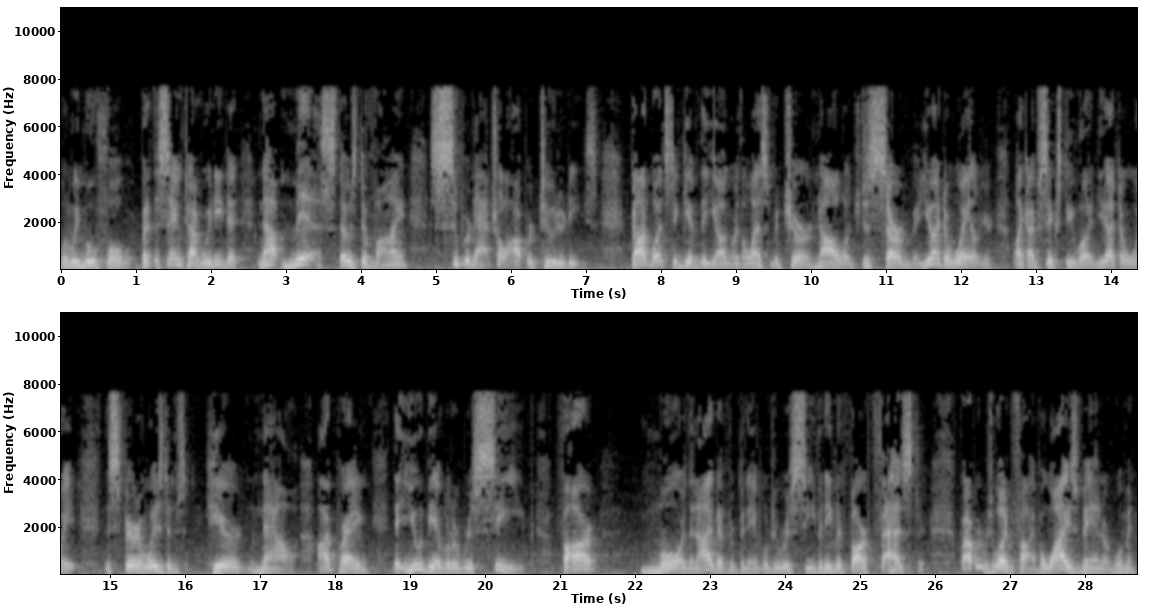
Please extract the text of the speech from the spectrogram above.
when we move forward. But at the same time, we need to not miss those divine supernatural opportunities. God wants to give the young or the less mature knowledge, discernment. You don't have to wait. You're, like I'm 61. You don't have to wait. The spirit of wisdom's here now. I'm praying that you would be able to receive far more than I've ever been able to receive, and even far faster. Proverbs 1 5 A wise man or woman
